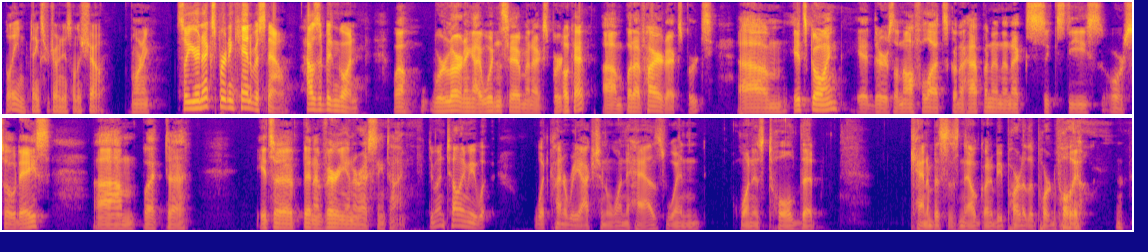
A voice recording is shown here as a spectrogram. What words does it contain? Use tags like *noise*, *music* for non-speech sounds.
Blaine, thanks for joining us on the show. Morning. So you're an expert in cannabis now. How's it been going? Well, we're learning. I wouldn't say I'm an expert. Okay. Um, but I've hired experts. Um, it's going. It, there's an awful lot that's going to happen in the next 60 or so days. Um, but uh, it's a, been a very interesting time. Do you mind telling me what, what kind of reaction one has when one is told that cannabis is now going to be part of the portfolio?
